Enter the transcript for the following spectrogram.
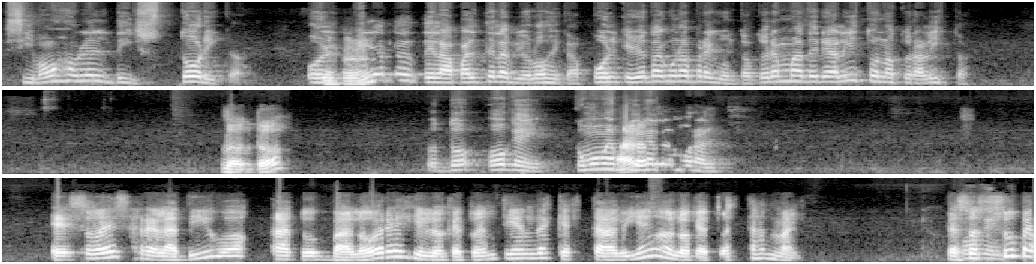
Si vamos a hablar de histórica, olvídate de la parte de la biológica, porque yo te hago una pregunta. ¿Tú eres materialista o naturalista? Los dos. Los dos, ok. ¿Cómo me Claro. explicas la moral? Eso es relativo a tus valores y lo que tú entiendes que está bien o lo que tú estás mal. Eso es súper.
